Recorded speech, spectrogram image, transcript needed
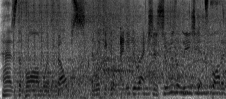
has the bomb with felps, and they can go any direction. As soon as Elige gets spotted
